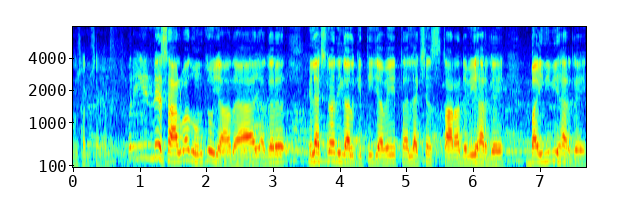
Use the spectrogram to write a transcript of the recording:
ਉਹ ਸਾਨੂੰ ਸਜ਼ਾ ਮਿਲੇ ਪਰ ਇਹ ਇੰਨੇ ਸਾਲ ਬਾਅਦ ਹੁਣ ਕਿਉਂ ਯਾਦ ਆਇਆ? ਅਗਰ ਇਲੈਕਸ਼ਨਾਂ ਦੀ ਗੱਲ ਕੀਤੀ ਜਾਵੇ ਤਾਂ ਇਲੈਕਸ਼ਨ 17 ਦੇ ਵੀ ਹਾਰ ਗਏ 22 ਦੀ ਵੀ ਹਾਰ ਗਏ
